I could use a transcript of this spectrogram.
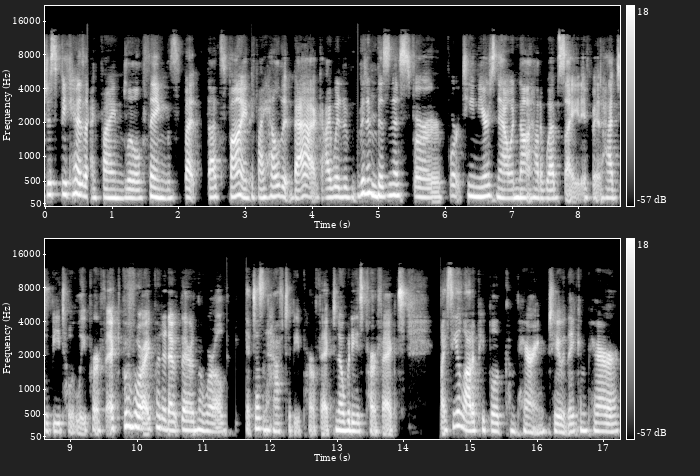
just because I find little things, but that's fine. If I held it back, I would have been in business for 14 years now and not had a website if it had to be totally perfect before I put it out there in the world. It doesn't have to be perfect. Nobody is perfect. I see a lot of people comparing too. They compare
